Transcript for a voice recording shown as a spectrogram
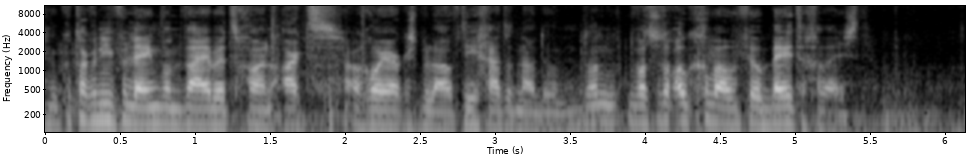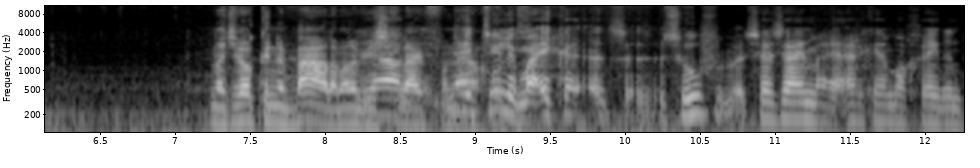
contract wordt niet verlengd, want wij hebben het gewoon Art Royakkers beloofd, die gaat het nou doen. Dan was het toch ook gewoon veel beter geweest? Dan had je wel kunnen balen, maar dan wist je gelijk van nee, nou, tuurlijk, goed. maar ik, eh, het, ze hoeven, zij zijn mij eigenlijk helemaal geen.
